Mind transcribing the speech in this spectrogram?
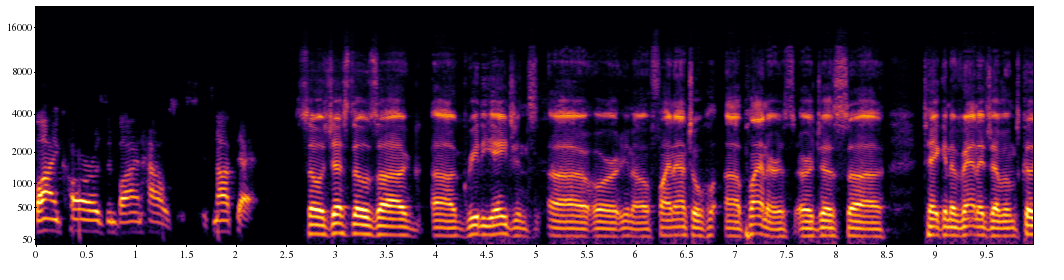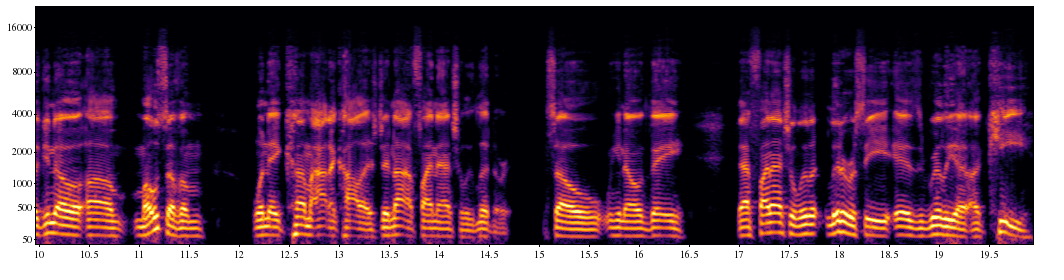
buying cars and buying houses. It's not that. So it's just those uh, uh, greedy agents uh, or you know financial uh, planners are just uh, taking advantage of them because you know um, most of them when they come out of college they're not financially literate. So you know they that financial lit- literacy is really a, a key,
